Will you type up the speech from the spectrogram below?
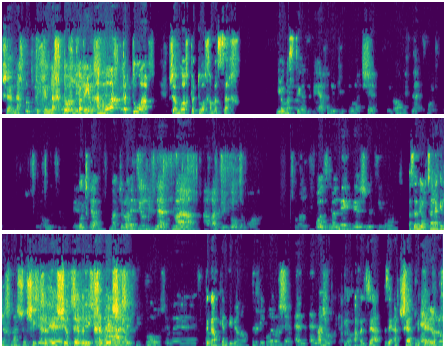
כשאנחנו פתוחים לחטוף דברים, המוח פתוח. כשהמוח פתוח, המסך לא מסתיר. זה ביחד עם חיבור השם, זה לא בפני עצמו. לא עוד פעם, מה את אומרת? לא מציאות בפני עצמה, רק לסגור את המוח. זאת אומרת, בו זמנית יש מציאות. אז אני רוצה להגיד לך משהו שהתחדש יותר ומתחדש גם. של חיבור, של... זה גם כן דמיונות. זה חיבור עם השם, אין משהו אחר. לא, אבל זה כשאת מתארת,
